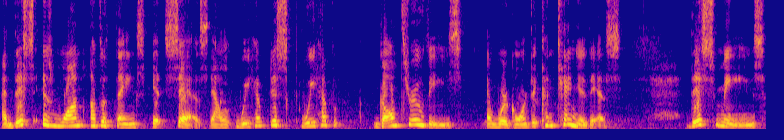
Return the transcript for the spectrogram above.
And this is one of the things it says. Now, we have, dis- we have gone through these, and we're going to continue this. This means,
